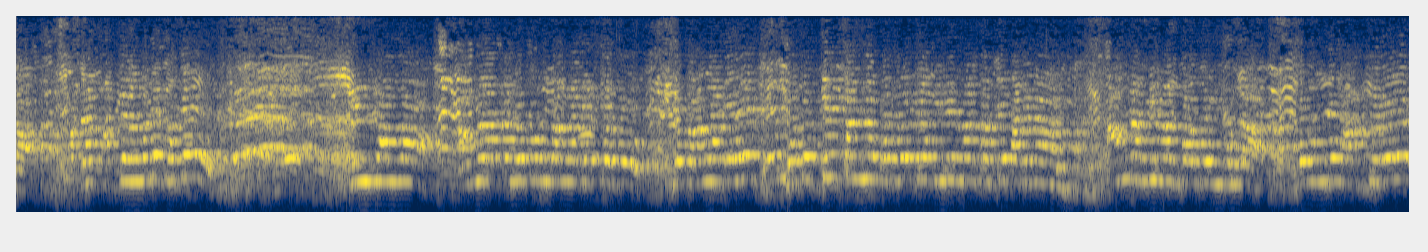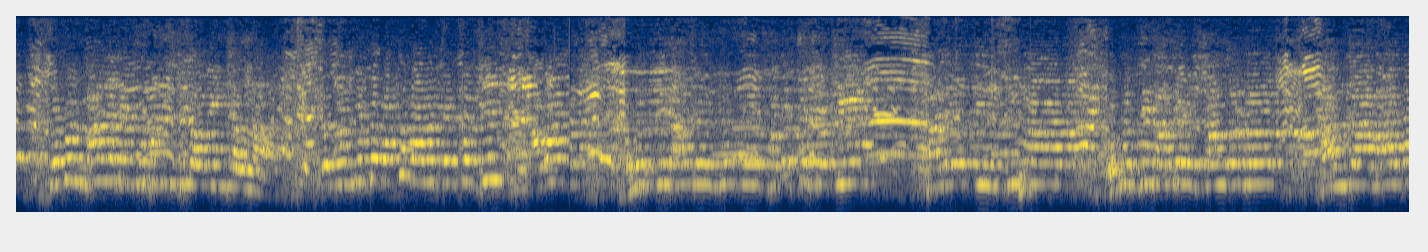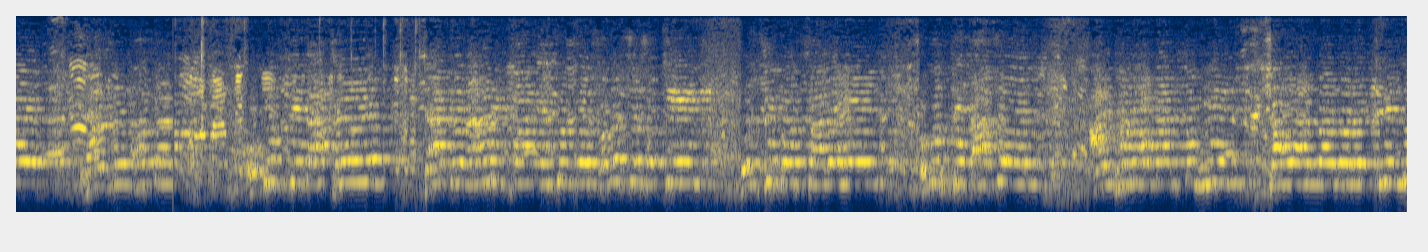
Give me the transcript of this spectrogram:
পাবে ইনশাল্লাহ আপনারা আমাদের সাথে ইনশাআল্লাহ, আমরা একটা নতুন বাংলাদেশ করব। যে বাংলাদেশ তিপ্পান্ন বছর কেউ নির্মাণ করতে পারে নাই, আমরা নির্মাণ করব ইনশাল্লাহ তরুণদের হাত ধরে নতুন তো সংযুক্ত বক্তব্য আমরা শেষ আবার উপস্থিত আছেন সদস্য সচিব সংগঠক, হামজা মাহবুব নাজমুল হাসান উপস্থিত আছেন জাতীয় নাগরিক পার্টির জন্য সদস্য সচিব মুশফিকুর সালেহীন। উপস্থিত আছেন আরিফুর রহমান তুহিন সহ অন্যান্য নেতৃবৃন্দ।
